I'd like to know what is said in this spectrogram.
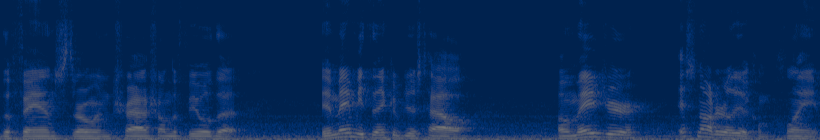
the fans throwing trash on the field that it made me think of just how a major it's not really a complaint,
